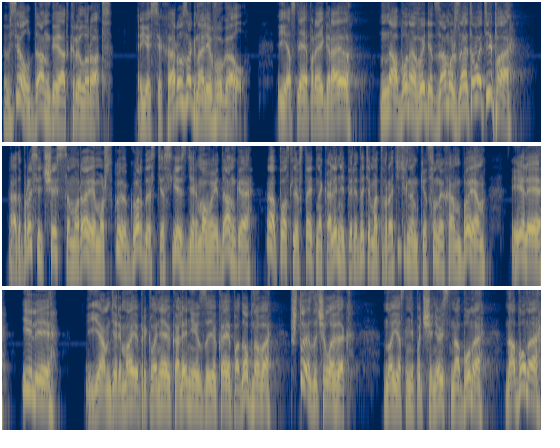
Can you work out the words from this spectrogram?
взял данго и открыл рот. Йосихару загнали в угол. «Если я проиграю, Набуна выйдет замуж за этого типа!» Отбросить честь самурая и мужскую гордость и съесть дерьмовые данго, а после встать на колени перед этим отвратительным Кицуны Хамбеем, или... или... Ям дерьма и преклоняю колени из-за юка и подобного. Что я за человек? Но если не подчинюсь, Набуна... Набуна...»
